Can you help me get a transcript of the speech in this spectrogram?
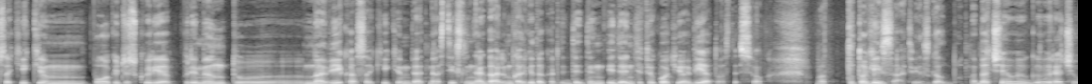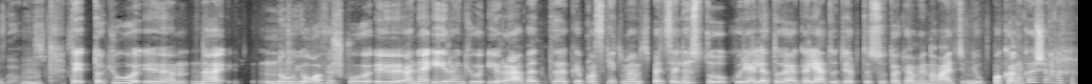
sakykime, pokyčius, kurie primintų naviką, sakykime, bet mes tiksliai negalim gal kitą kartą ident- identifikuoti jo vietos tiesiog. Va, tokiais atvejais galbūt. Na, bet čia jau rečiau gal. Mhm. Tai tokių, e, na, naujoviškų e, ane, įrankių yra, bet, e, kaip pasakytumėm, specialistų, kurie Lietuvoje galėtų dirbti su tokiom inovacijom, jų pakanka šiuo metu?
